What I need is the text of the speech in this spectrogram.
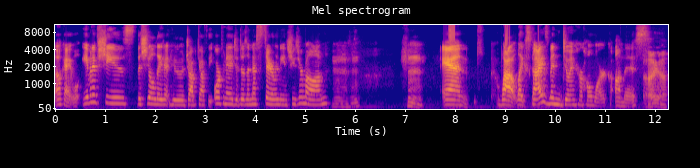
okay, well, even if she's the shield agent who dropped you off the orphanage, it doesn't necessarily mean she's your mom. Mm-hmm. Hmm. And wow, like Skye's been doing her homework on this. Oh yeah.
